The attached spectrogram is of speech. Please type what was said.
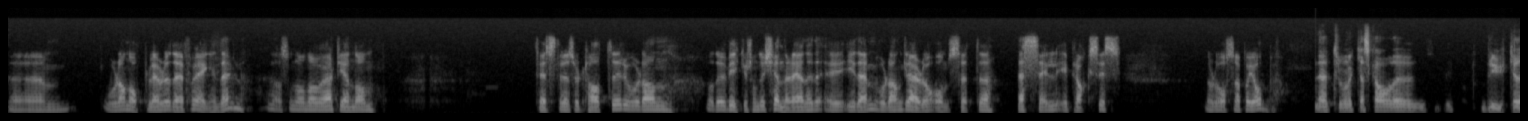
Um, hvordan opplever du det for egen del? Altså nå når vi har vært gjennom testresultater, hvordan, og det virker som du kjenner deg igjen i, i dem, hvordan greier du å omsette deg selv i praksis når du også er på jobb? Jeg tror nok jeg skal uh, bruke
